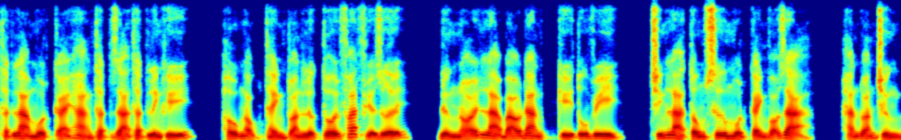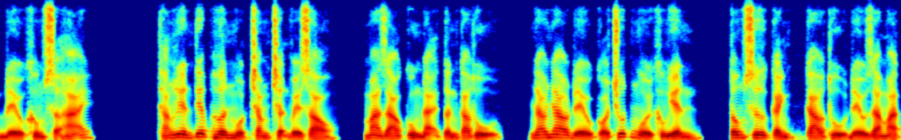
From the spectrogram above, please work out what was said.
thật là một cái hàng thật giá thật linh khí, hầu ngọc thành toàn lực thôi phát phía dưới, đừng nói là bao đan kỳ tu vi, chính là tông sư một cảnh võ giả, hắn đoán chừng đều không sợ hãi. Thắng liên tiếp hơn một trăm trận về sau, ma giáo cùng đại tấn cao thủ, nhao nhao đều có chút ngồi không yên tông sư cảnh cao thủ đều ra mặt,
